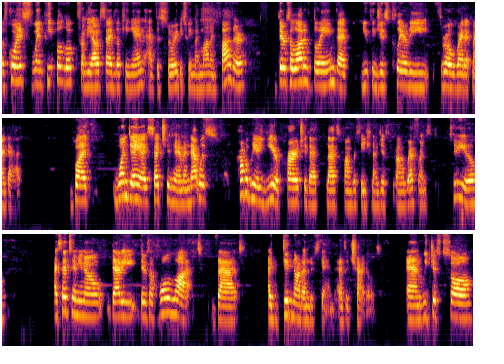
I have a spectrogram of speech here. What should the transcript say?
of course when people look from the outside looking in at the story between my mom and father there's a lot of blame that you can just clearly throw right at my dad. But one day I said to him, and that was probably a year prior to that last conversation I just uh, referenced to you. I said to him, you know, Daddy, there's a whole lot that I did not understand as a child. And we just saw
